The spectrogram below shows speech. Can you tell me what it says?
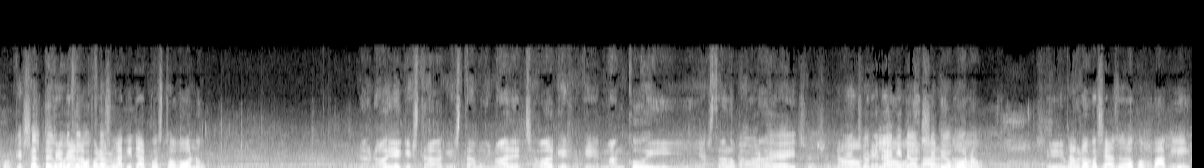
Porque salta como dice Gonzalo. Por eso le ha quitado el puesto Bono. No, no, oye, que está, que está muy mal el chaval, que es, que es manco y ya está, lo pasa no, nada. No, había dicho eso. No, ha dicho que le ha quitado el sitio, bueno. Sí, Tampoco seas duro con Buckley.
